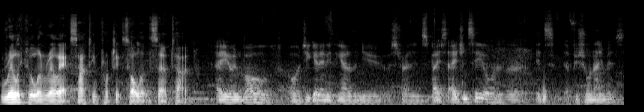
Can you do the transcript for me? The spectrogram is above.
really cool and really exciting projects all at the same time. Are you involved, or do you get anything out of the new Australian Space Agency, or whatever its official name is?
